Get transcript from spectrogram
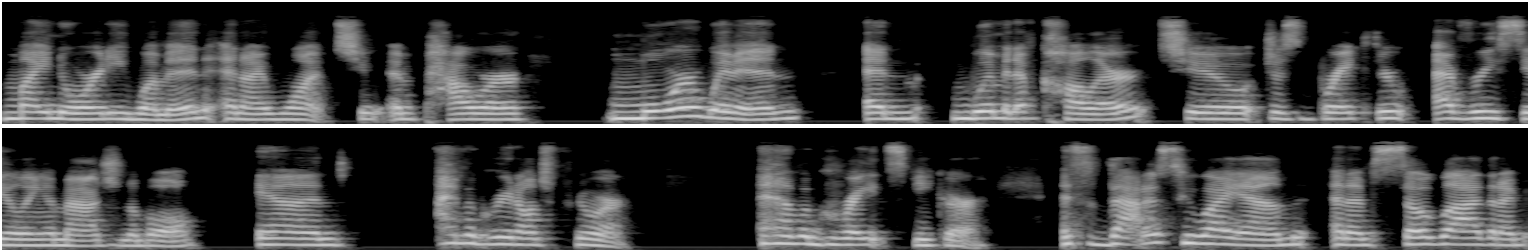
minority woman and I want to empower more women and women of color to just break through every ceiling imaginable. And I'm a great entrepreneur and I'm a great speaker. And so that is who I am. And I'm so glad that I'm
